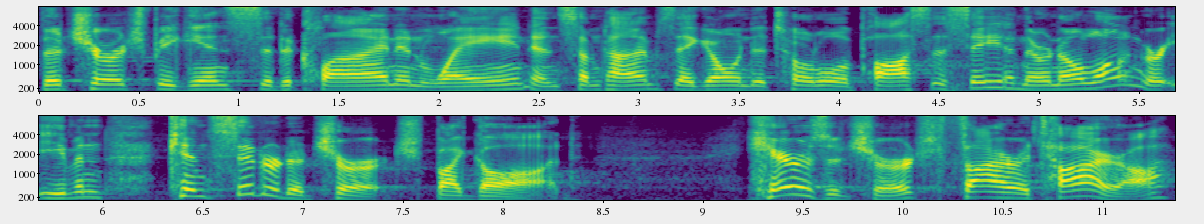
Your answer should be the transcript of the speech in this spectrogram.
the church begins to decline and wane, and sometimes they go into total apostasy and they're no longer even considered a church by God. Here's a church, Thyatira.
